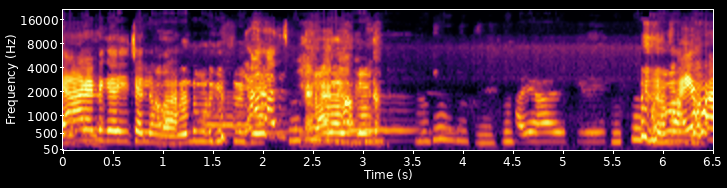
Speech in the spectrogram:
யாருன்னு சொல்லுங்க ரெண்டு மூணு கிஃப்ட் இருக்கு. பயமாக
